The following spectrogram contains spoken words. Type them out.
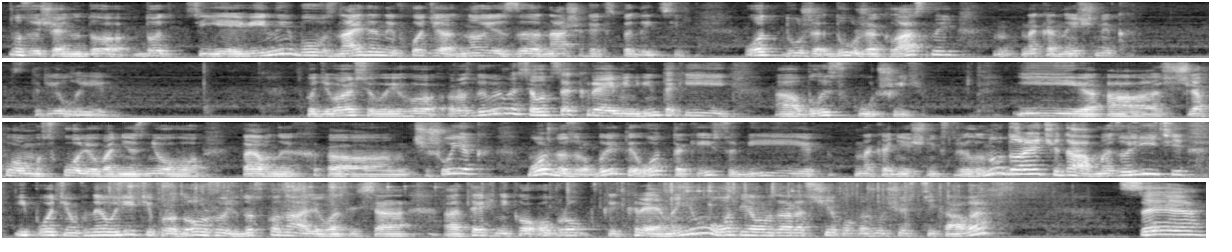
Ну, звичайно, до, до цієї війни був знайдений в ході одної з наших експедицій. От дуже, дуже класний наконечник стріли. Сподіваюся, ви його роздивилися. Оце кремінь, він такий а, блискучий. І а, шляхом сколювання з нього певних а, чешуєк можна зробити от такий собі наконечник стріли. Ну, до речі, да, в мезоліті і потім в неоліті продовжують вдосконалюватися техніка обробки кременю. От я вам зараз ще покажу щось цікаве. Це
